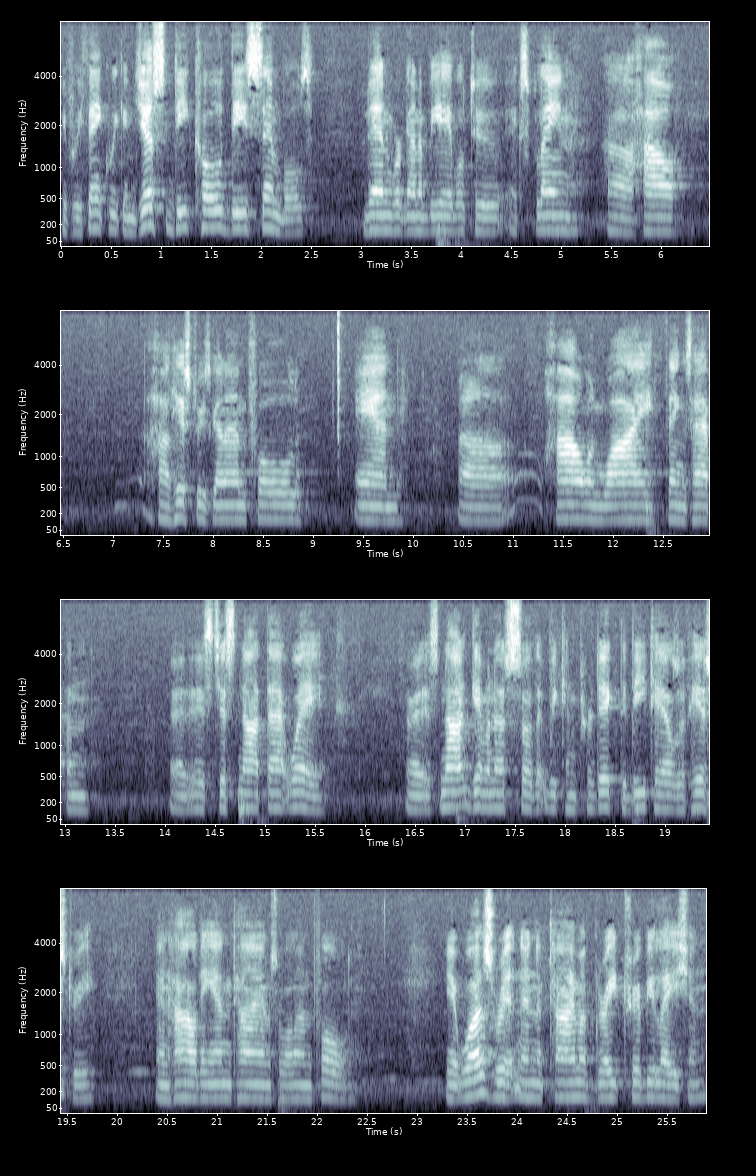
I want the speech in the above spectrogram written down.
if we think we can just decode these symbols, then we're going to be able to explain uh, how how history is going to unfold and uh, how and why things happen. Uh, it's just not that way. Uh, it's not given us so that we can predict the details of history and how the end times will unfold. It was written in a time of great tribulation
